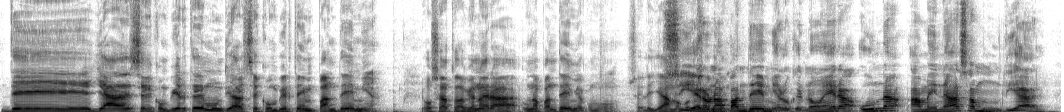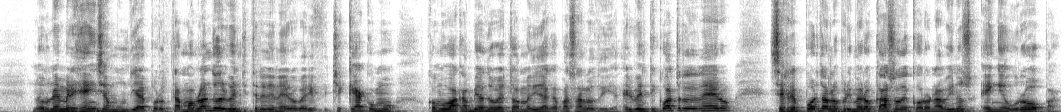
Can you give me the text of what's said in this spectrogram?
de ya se convierte en mundial, se convierte en pandemia. O sea, todavía no era una pandemia como se le llama. Sí, era una pandemia, lo que no era una amenaza mundial no era una emergencia mundial, pero estamos hablando del 23 de enero. chequea cómo, cómo va cambiando esto a medida que pasan los días. El 24 de enero se reportan los primeros casos de coronavirus en Europa,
